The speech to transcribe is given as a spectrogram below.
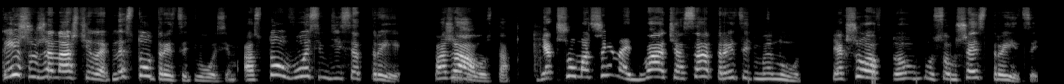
Ти ж уже наш чоловік, не 138, а 183. Пожалуйста. Якщо машиною 2 часа 30 минут, якщо автобусом 6.30,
